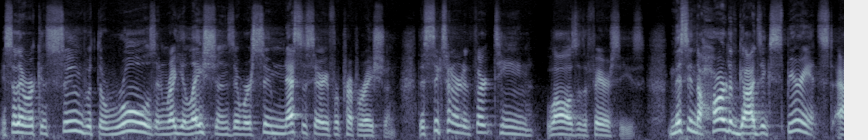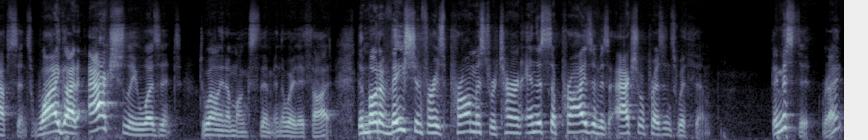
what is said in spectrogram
And so they were consumed with the rules and regulations that were assumed necessary for preparation. The 613 laws of the Pharisees. Missing the heart of God's experienced absence. Why God actually wasn't dwelling amongst them in the way they thought. The motivation for his promised return and the surprise of his actual presence with them. They missed it, right?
